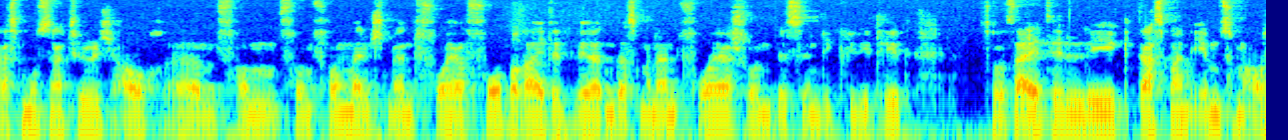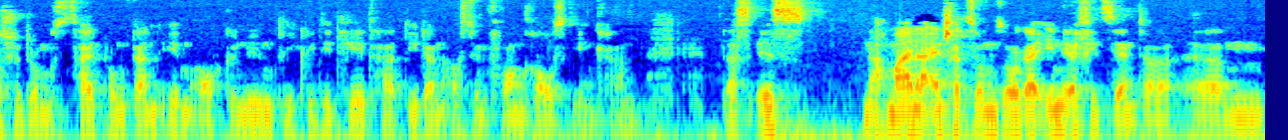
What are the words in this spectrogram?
Das muss natürlich auch ähm, vom, vom Fondsmanagement vorher vorbereitet werden, dass man dann vorher schon ein bisschen Liquidität zur Seite legt, dass man eben zum Ausschüttungszeitpunkt dann eben auch genügend Liquidität hat, die dann aus dem Fonds rausgehen kann. Das ist nach meiner Einschätzung sogar ineffizienter, ähm,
